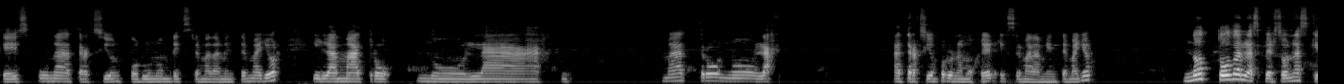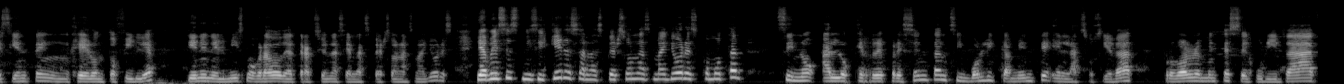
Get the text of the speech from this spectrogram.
que es una atracción por un hombre extremadamente mayor, y la matronolagnia. Matronolagnia. Atracción por una mujer extremadamente mayor. No todas las personas que sienten gerontofilia tienen el mismo grado de atracción hacia las personas mayores. Y a veces ni siquiera es a las personas mayores como tal, sino a lo que representan simbólicamente en la sociedad. Probablemente seguridad,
